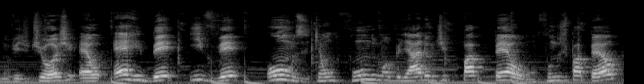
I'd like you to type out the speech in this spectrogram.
no vídeo de hoje é o RBIV11, que é um fundo imobiliário de papel. Um fundo de papel,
